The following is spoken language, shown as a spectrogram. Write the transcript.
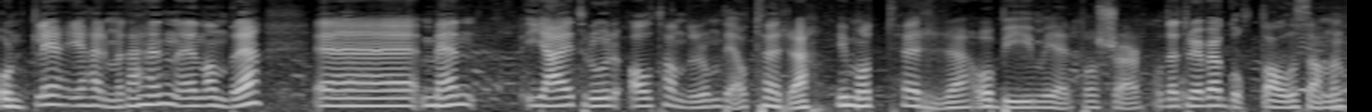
ordentlig i hermetegn enn andre. Eh, men jeg tror alt handler om det å tørre. Vi må tørre å by mer på oss sjøl. Og det tror jeg vi har godt av alle sammen.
